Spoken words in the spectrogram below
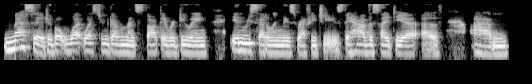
message about what Western governments thought they were doing in resettling these refugees. They have this idea of um,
